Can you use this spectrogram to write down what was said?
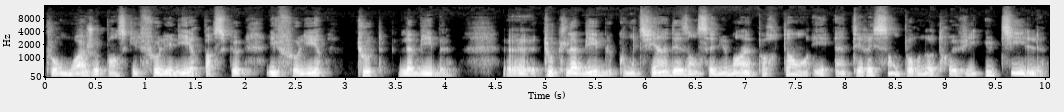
pour moi, je pense qu'il faut les lire parce qu'il faut lire toute la Bible. Euh, toute la Bible contient des enseignements importants et intéressants pour notre vie, utiles.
